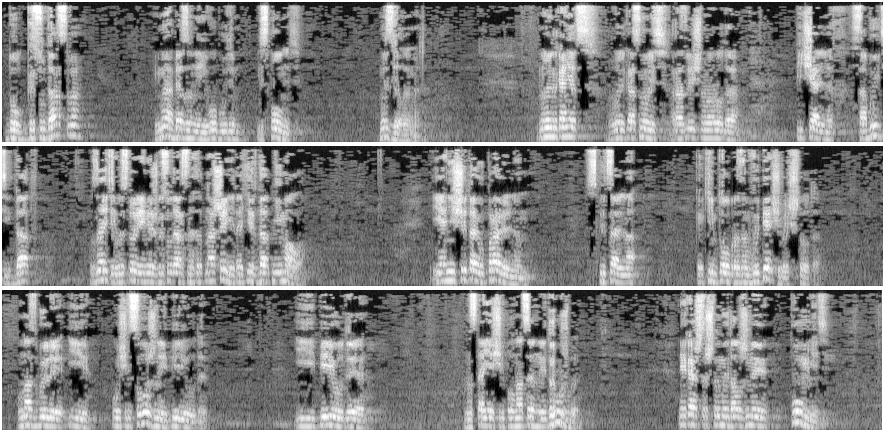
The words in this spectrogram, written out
долг государства, и мы обязаны его будем исполнить. Мы сделаем это. Ну и, наконец, вы коснулись различного рода печальных событий, дат. Знаете, в истории межгосударственных отношений таких дат немало. Я не считаю правильным специально каким-то образом выпячивать что-то. У нас были и очень сложные периоды, и периоды настоящей полноценной дружбы – мне кажется, что мы должны помнить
